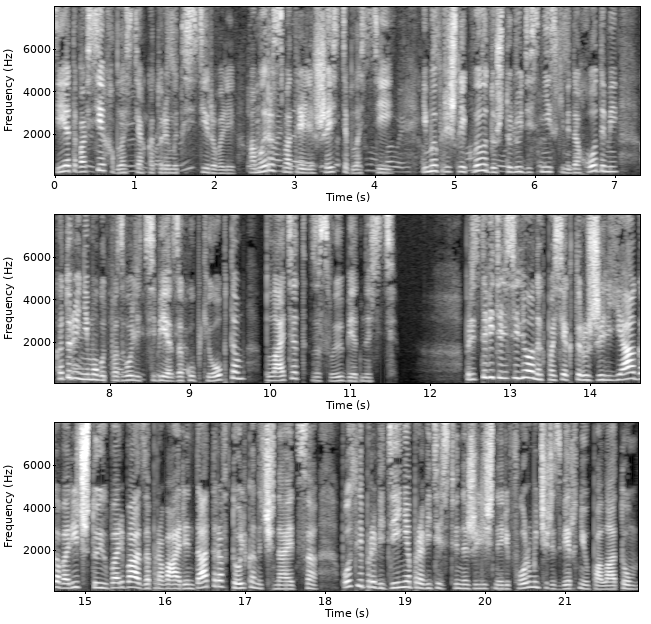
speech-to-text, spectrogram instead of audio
И это во всех областях, которые мы тестировали. А мы рассмотрели шесть областей. И мы пришли к выводу, что люди с низкими доходами, которые не могут позволить себе закупки оптом, платят за свою бедность. Представитель «Зеленых» по сектору жилья говорит, что их борьба за права арендаторов только начинается после проведения правительственной жилищной реформы через Верхнюю палату.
